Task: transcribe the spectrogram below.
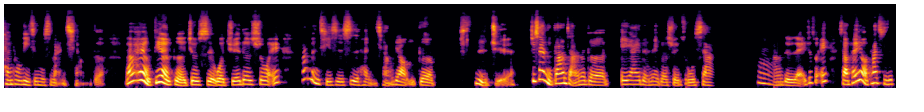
穿透力真的是蛮强的，然后还有第二个就是我觉得说，哎，他们其实是很强调一个视觉，就像你刚刚讲的那个 AI 的那个水族箱。嗯，对不对？就说，哎，小朋友他其实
